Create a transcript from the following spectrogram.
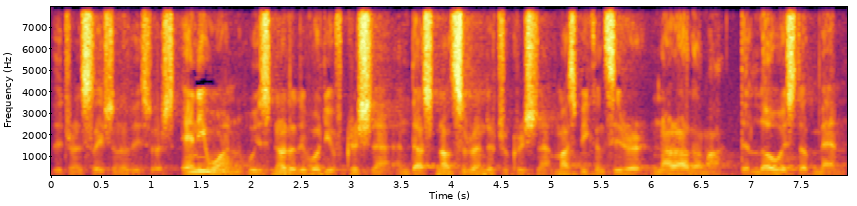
the translation of this verse. Anyone who is not a devotee of Krishna and does not surrender to Krishna must be considered Naradama, the lowest of men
